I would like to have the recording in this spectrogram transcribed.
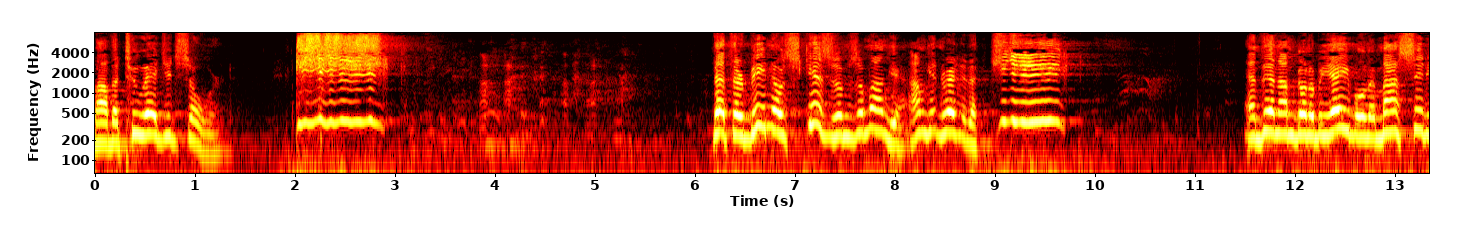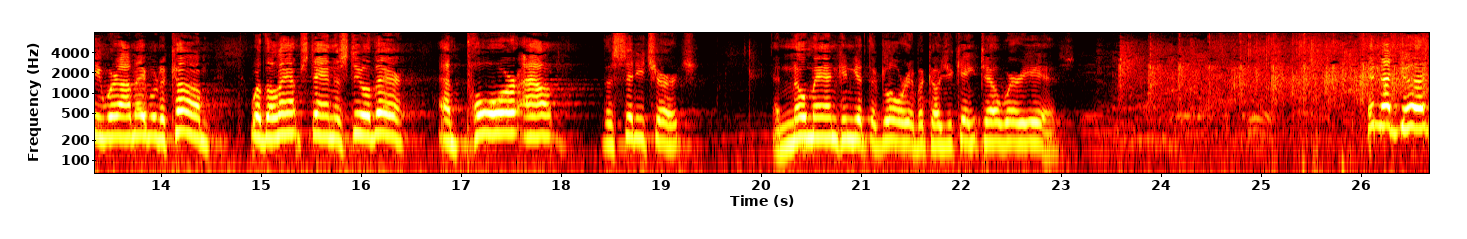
By the two edged sword. that there be no schisms among you. I'm getting ready to. And then I'm going to be able, in my city where I'm able to come, where the lampstand is still there, and pour out the city church, and no man can get the glory because you can't tell where he is. Isn't that good?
